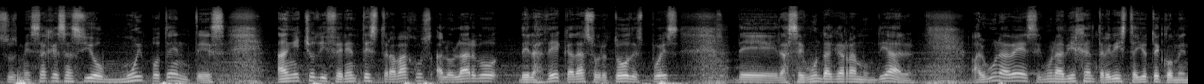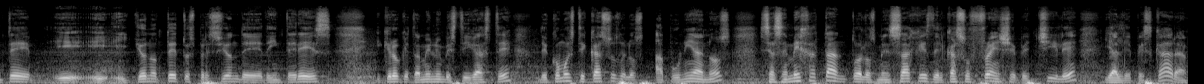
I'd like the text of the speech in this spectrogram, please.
sus mensajes han sido muy potentes, han hecho diferentes trabajos a lo largo de las décadas, sobre todo después de la Segunda Guerra Mundial. Alguna vez en una vieja entrevista yo te comenté y, yo noté tu expresión de, interés y creo que también lo investigaste, de cómo este caso de los apunianos se asemeja tanto a los mensajes del caso Friendship en Chile y al de Pescara.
